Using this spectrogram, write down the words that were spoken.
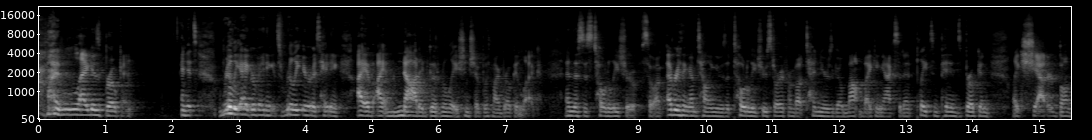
my leg is broken and it's really aggravating it's really irritating i have i am not in good relationship with my broken leg and this is totally true. So everything I'm telling you is a totally true story from about 10 years ago. Mountain biking accident, plates and pins, broken, like shattered bone,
